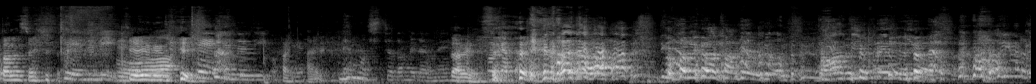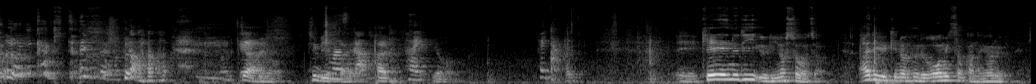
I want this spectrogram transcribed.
楽しみに KND ね KND KND メモしちゃダメだよね。ダメです。分かった。それはダメです。ダーティープレースに 今ここに書きたいと思った。OK じゃああの準備いきますか？はい、はい。よはいえー KND 売りの少女。ある雪の降る大晦日の夜一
